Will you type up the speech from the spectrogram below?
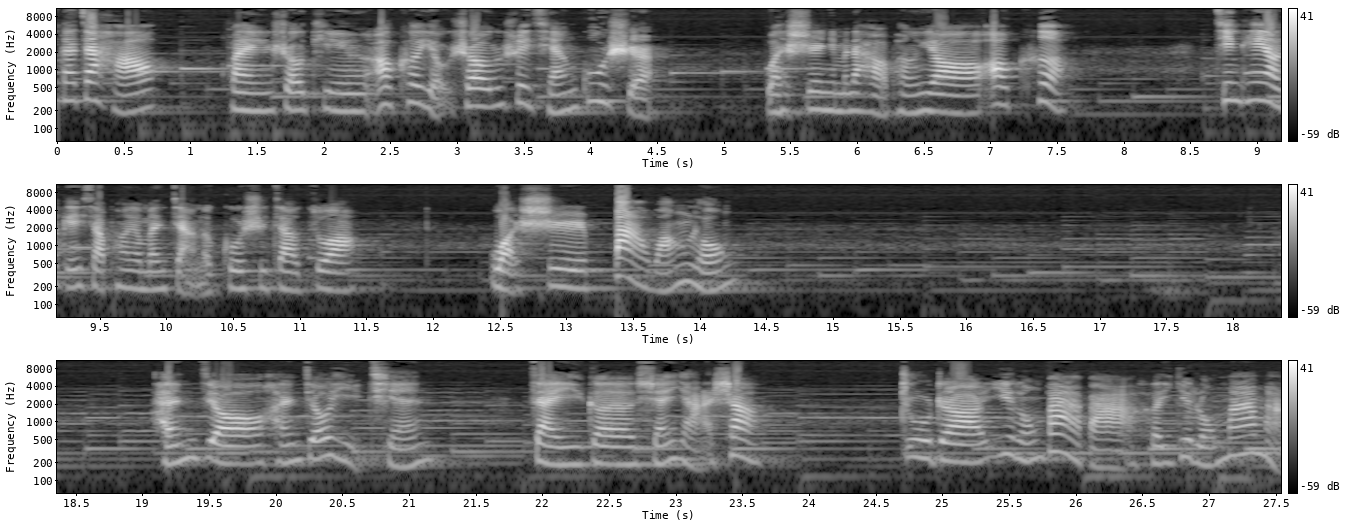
大家好，欢迎收听奥克有声睡前故事，我是你们的好朋友奥克。今天要给小朋友们讲的故事叫做《我是霸王龙》。很久很久以前，在一个悬崖上，住着翼龙爸爸和翼龙妈妈。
